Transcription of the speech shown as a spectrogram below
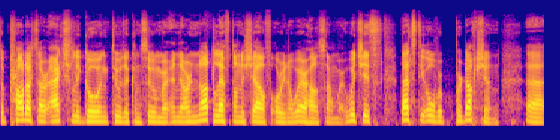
the products are actually going to the consumer and are not left on the shelf or in a warehouse somewhere, which is that's the overproduction. Uh,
